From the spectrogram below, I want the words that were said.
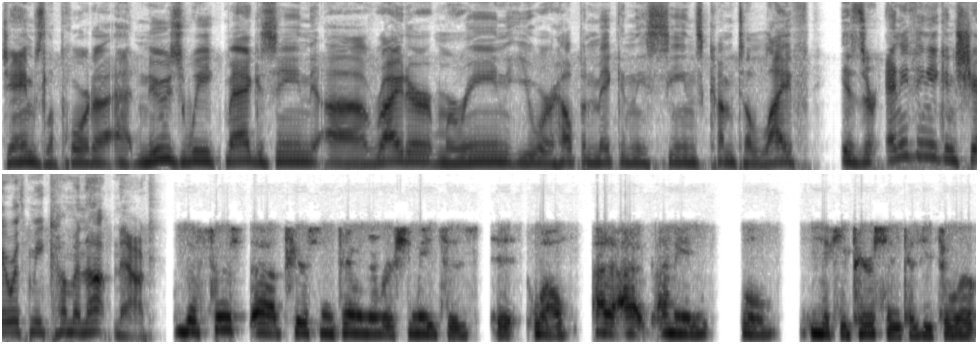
James laporta at newsweek magazine uh, writer marine you were helping making these scenes come to life. Is there anything you can share with me coming up now? The first uh, pearson family member she meets is it, well I, I, I mean well Nicky Pearson because he threw a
